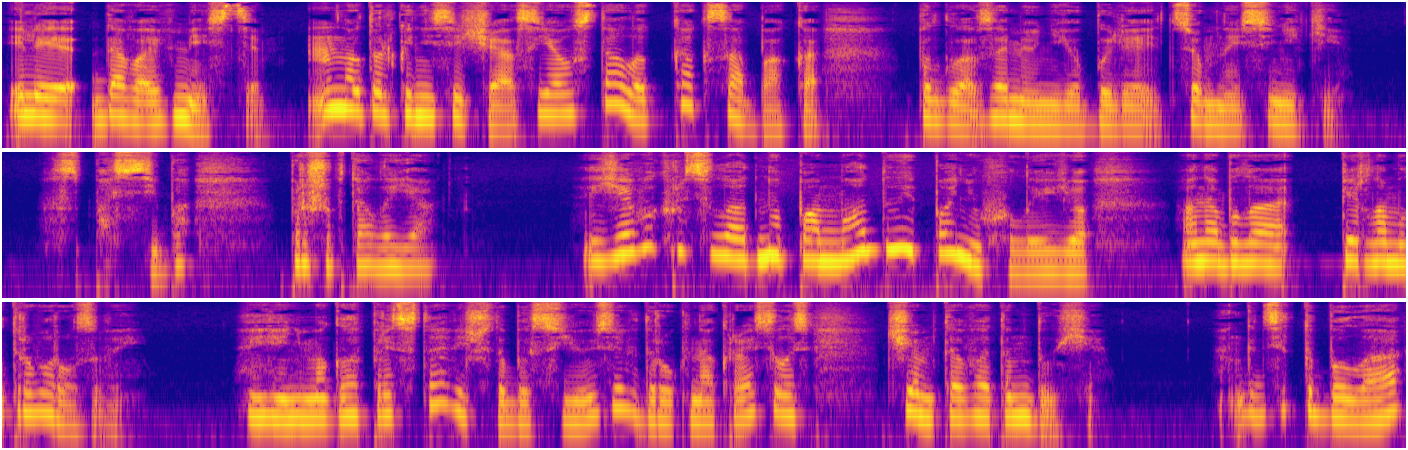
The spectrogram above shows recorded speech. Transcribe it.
или давай вместе. Но только не сейчас, я устала, как собака». Под глазами у нее были темные синяки. «Спасибо», — прошептала я. Я выкрутила одну помаду и понюхала ее. Она была перламутрово-розовой. Я не могла представить, чтобы Сьюзи вдруг накрасилась чем-то в этом духе. «Где ты была?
